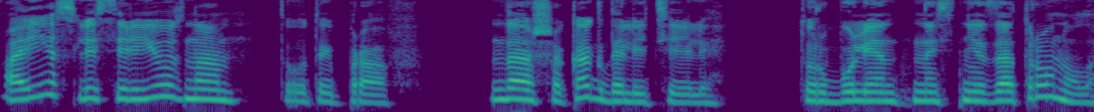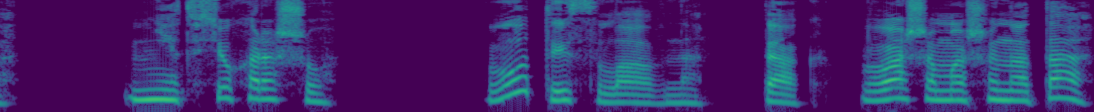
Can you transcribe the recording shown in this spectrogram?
А если серьезно, то ты прав. Даша, как долетели? Турбулентность не затронула? Нет, все хорошо. Вот и славно. Так, ваша машина та,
